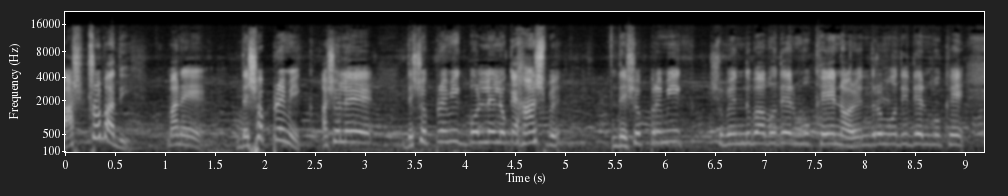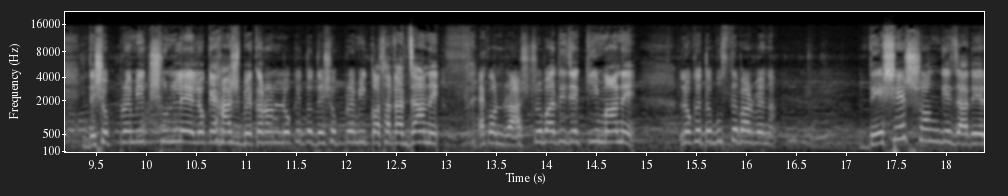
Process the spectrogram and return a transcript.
রাষ্ট্রবাদী? মানে দেশপ্রেমিক। আসলে দেশপ্রেমিক বললে লোকে হাসবে। দেশপ্রেমিক শুভেন্দুবাবুদের মুখে, নরেন্দ্র মোদীদের মুখে দেশপ্রেমিক শুনলে লোকে হাসবে, কারণ লোকে তো দেশপ্রেমিক কথাটা জানে। এখন রাষ্ট্রবাদী যে কি মানে লোকে তো বুঝতে পারবে না। দেশের সঙ্গে যাদের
